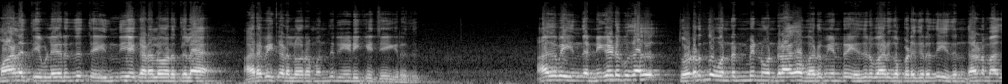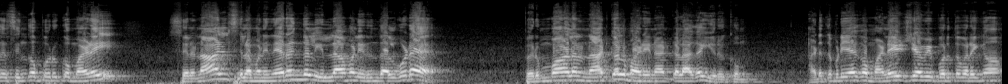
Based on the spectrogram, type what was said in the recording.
மாலத்தீவிலிருந்து தெ- இந்திய கடலோரத்தில் அரபிக் கடலோரம் வந்து நீடிக்க செய்கிறது. ஆகவே இந்த நிகழ்வுகள் தொடர்ந்து ஒன்றன்பின் ஒன்றாக வரும் என்று எதிர்பார்க்கப்படுகிறது. இதன் காரணமாக சிங்கப்பூருக்கு மழை சில நாள் சில மணி நேரங்கள் இல்லாமல் இருந்தால் கூட பெரும்பாலான நாட்கள் மழை நாட்களாக இருக்கும். அடுத்தபடியாக மலேசியாவை பொறுத்த வரைக்கும்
